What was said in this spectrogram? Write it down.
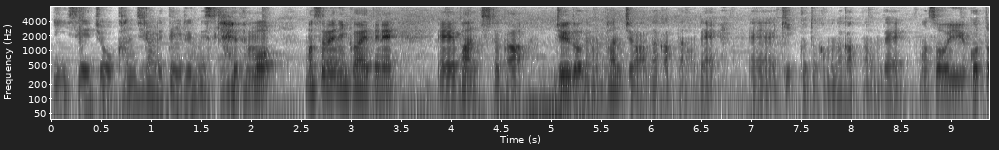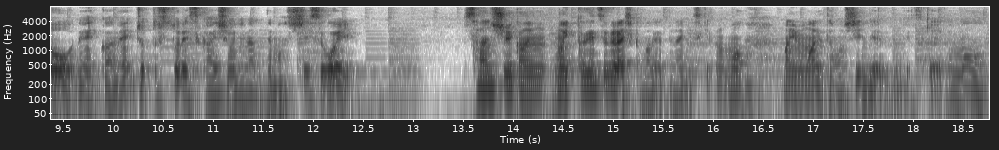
いい成長を感じられているんですけれども、まあそれに加えてね、えー、パンチとか、柔道でもパンチはなかったので、えー、キックとかもなかったので、まあそういうことをね、がね、ちょっとストレス解消になってますし、すごい3週間、もう1ヶ月ぐらいしかまだやってないんですけれども、まあ今まで楽しんでるんですけれども、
